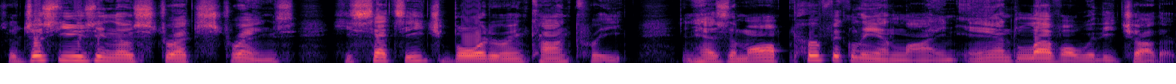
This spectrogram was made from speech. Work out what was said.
So just using those stretched strings, he sets each border in concrete and has them all perfectly in line and level with each other.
